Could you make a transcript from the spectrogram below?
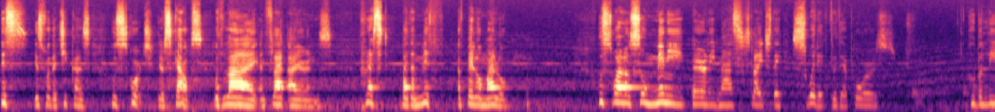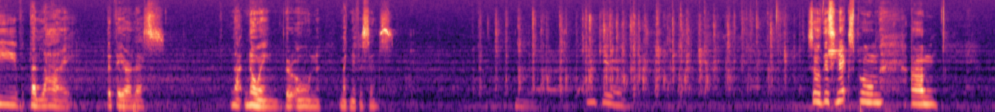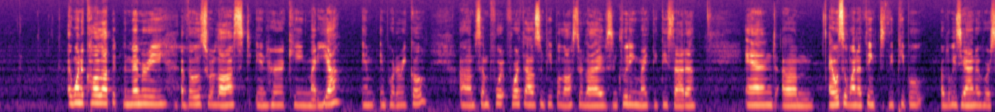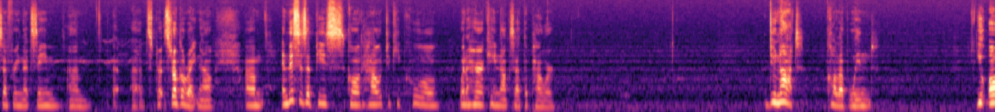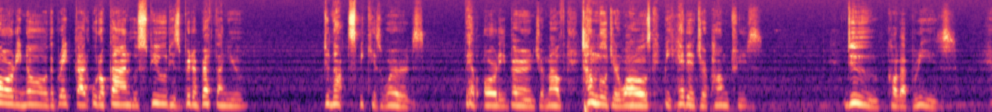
This is for the chicas who scorch their scalps with lye and flat irons, pressed by the myth of pelo malo, who swallow so many barely masked lights they sweat it through their pores, who believe the lie that they are less, not knowing their own magnificence. Thank you. So, this next poem, um, I want to call up the memory of those who were lost in Hurricane Maria in, in Puerto Rico. Um, some 4,000 4, people lost their lives, including my titi Sara. And um, I also want to thank the people of Louisiana who are suffering that same um, uh, uh, str- struggle right now. Um, and this is a piece called How to Keep Cool When a Hurricane Knocks Out the Power. Do not call up wind. You already know the great god Urokan who spewed his bitter breath on you. Do not speak his words. They have already burned your mouth, tumbled your walls, beheaded your palm trees. Do call up breeze,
